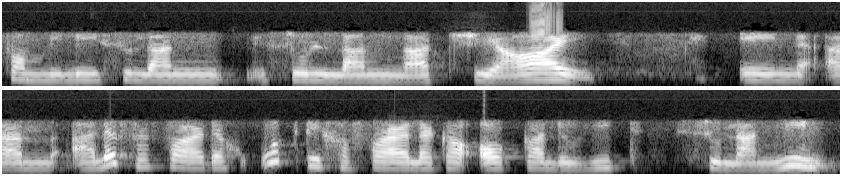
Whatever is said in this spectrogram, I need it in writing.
familie Solan Solanaceae. En ehm um, hulle vervaardig ook die gevaarlike alkaloïd solanin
